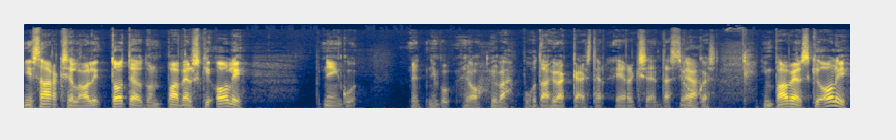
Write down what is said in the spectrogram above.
Niin Sarksilla oli toteutunut. Pavelski oli, niin kuin, nyt niin kuin, joo, hyvä, puhutaan hyökkäistä erikseen tässä joukkueessa. Niin Pavelski oli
